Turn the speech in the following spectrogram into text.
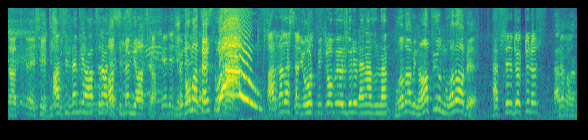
Ha, e, şey diş Asilden bir hatıra de. Asilden bir hatıra. şey diyeceğim. Domates. Wow! Arkadaşlar yoğurt mikrobu öldürür en azından. Murat abi ne yapıyorsun Murat abi? Hepsini döktünüz. Tamam lan.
